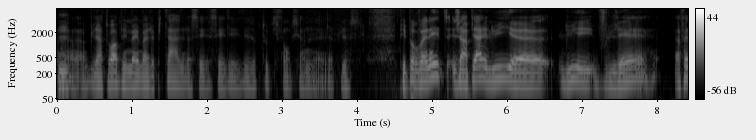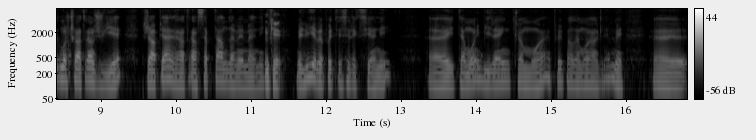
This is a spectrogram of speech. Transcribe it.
Mm. en ambulatoire, puis même à l'hôpital, c'est les hôpitaux qui fonctionnent le, plus. Puis pour revenir, t- Jean-Pierre, lui, euh, lui, il voulait... En fait, moi, je suis rentré en juillet, Jean-Pierre est rentré en septembre de la même année. Mais lui, il n'avait pas été sélectionné. Euh, il était moins bilingue que moi, un peu, il parlait moins anglais, mais euh,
